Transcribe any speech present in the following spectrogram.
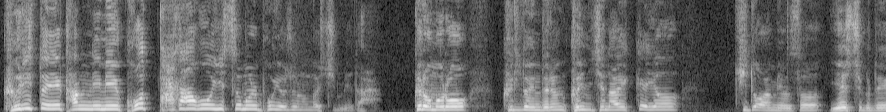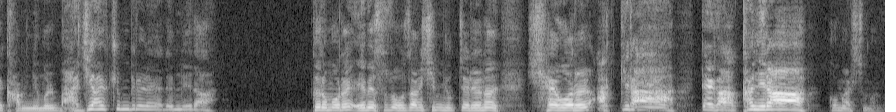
그리스도의 강림이 곧 다가오고 있음을 보여주는 것입니다. 그러므로 그리스도인들은 근신하게 깨어 기도하면서 예수 그리스도의 강림을 맞이할 준비를 해야 됩니다. 그러므로 에베소서 5장 16절에는 세월을 아끼라 때가 악하니라 그 말씀합니다.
